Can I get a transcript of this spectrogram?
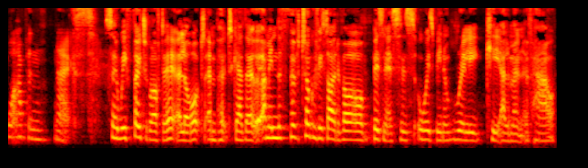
what happened next? So we photographed it a lot and put together. I mean, the photography side of our business has always been a really key element of how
